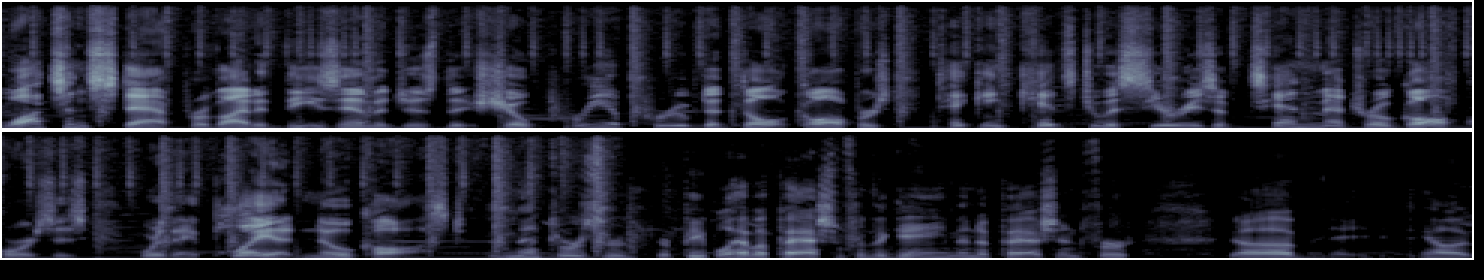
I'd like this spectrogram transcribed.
Watson's staff provided these images that show pre approved adult golfers taking kids to a series of 10 metro golf courses where they play at no cost. The mentors are, are people who have a passion for the game and a passion for uh, you know,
